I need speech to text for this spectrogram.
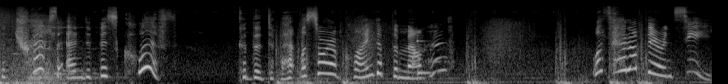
The tracks end at this cliff. Could the Tepetlisaur have climbed up the mountain? Let's head up there and see.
